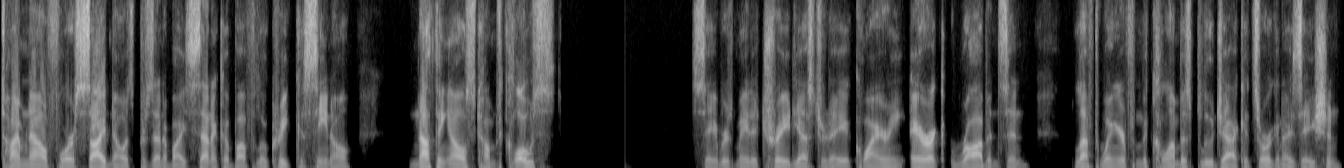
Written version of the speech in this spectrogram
Time now for side notes presented by Seneca Buffalo Creek Casino. Nothing else comes close. Sabres made a trade yesterday acquiring Eric Robinson, left winger from the Columbus Blue Jackets organization,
